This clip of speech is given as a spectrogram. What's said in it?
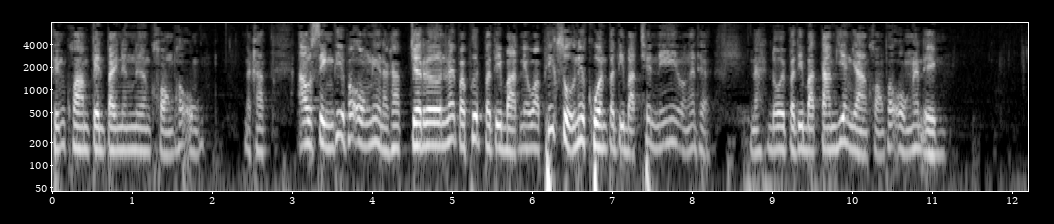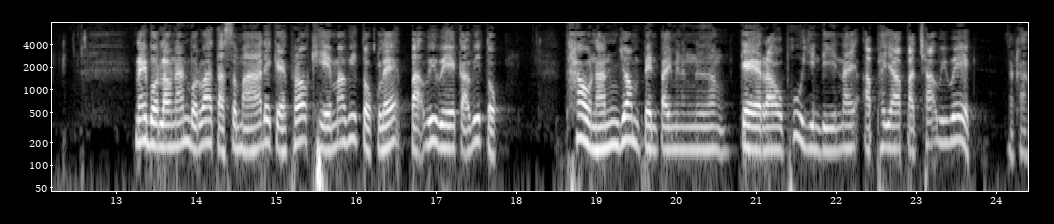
ถึงความเป็นไปเนืองๆของพระองค์นะครับ เอาสิ่งที่พระองค์เนี่ยนะครับ เจริญและประพฤติปฏิบัติเนี่ยว่าภิกษุเนี่ยควรปฏิบัติเช่นนี้ว่างั้นเถอะนะโดยปฏิบัติตามเยี่ยงอย่างของพระองค์นั่นเอง ในบทเหล่านั้นบทว่าตัสมาได้แก่เพราะเขมวิตกและปะวิเวกวิตก เท่านั้นย่อมเป็นไปเนืองๆแก่เราผู้ยินดีในอัพยาปัชชวิเวกนะครับ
